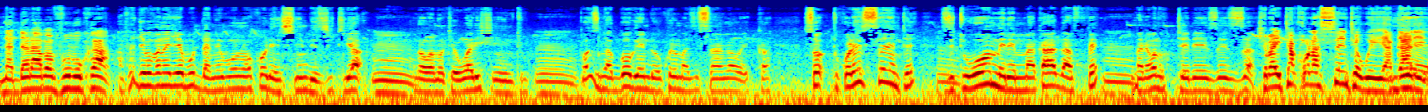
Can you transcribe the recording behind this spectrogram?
naddala abavubuka. Ate gye bava negyebudda ne bonaokola ensimbi zitya nga wano tewali kintu. Mpozi nga gwe ogenda okwemazisanga wekka so tukole sente zituwoomere mu maka gaffe nga ne wano tutereezezza kyebayita kola sente weeyagale.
